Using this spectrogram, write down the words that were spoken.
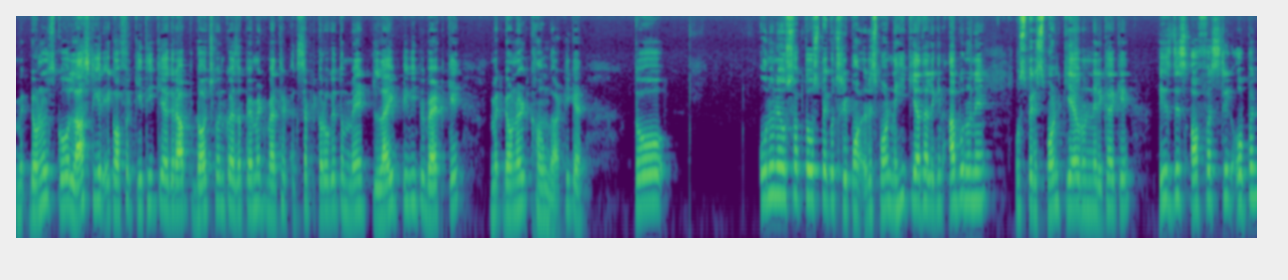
मैकडोनल्ड्स को लास्ट ईयर एक ऑफ़र की थी कि अगर आप डॉज कॉइन को as a payment method accept करोगे तो मैं लाइव टीवी पे बैठ के मैकडोनल्ड खाऊँगा, ठीक है? तो उन्होंने उस वक्त तो उस पर कुछ रिस्पॉन्ड नहीं किया था, लेकिन अब उन्होंने उस पर रिस्पॉन्ड किया है उन्होंने लिखा है कि is this offer still open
